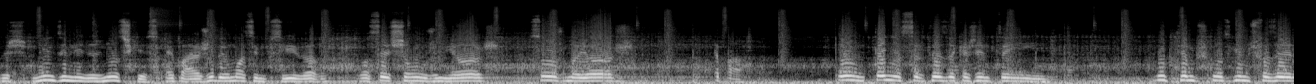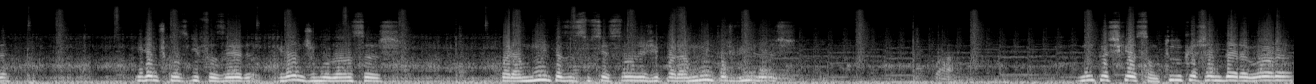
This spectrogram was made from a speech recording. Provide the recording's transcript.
Mas meninos e meninas, não se esqueçam, é pá, ajudem o máximo possível. Vocês são os melhores, são os maiores. É pá, eu tenho a certeza que a gente tem. No que temos conseguimos fazer, iremos conseguir fazer grandes mudanças para muitas associações e para muitas vidas. Nunca esqueçam, tudo o que a gente der agora,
